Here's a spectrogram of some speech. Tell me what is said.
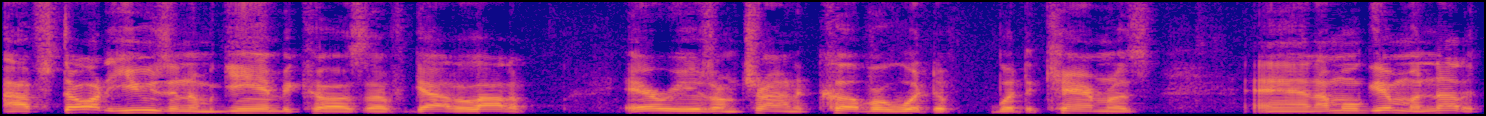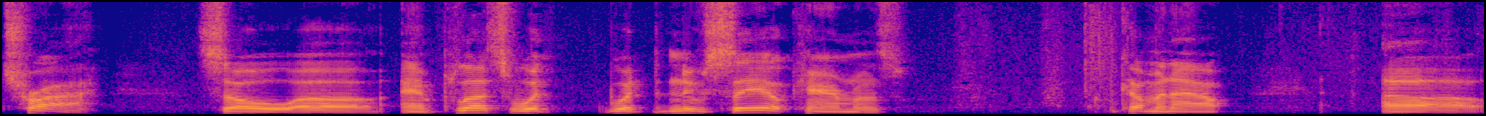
I've started using them again because I've got a lot of areas I'm trying to cover with the with the cameras and I'm gonna give them another try so uh, and plus with with the new cell cameras coming out uh,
